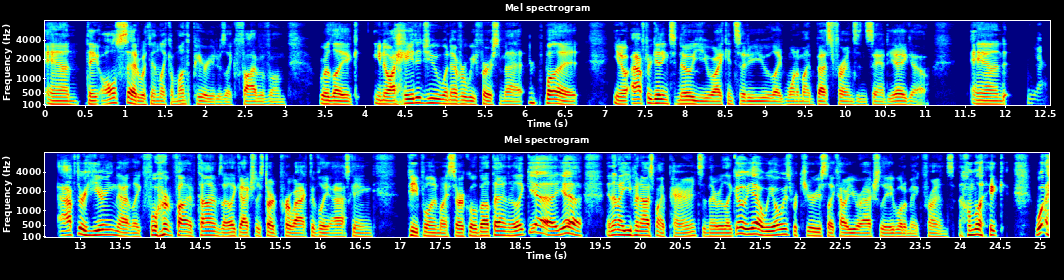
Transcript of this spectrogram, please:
and they all said within like a month period, it was like five of them, were like, you know, I hated you whenever we first met, mm. but you know, after getting to know you, I consider you like one of my best friends in San Diego. And yeah. after hearing that like four or five times, I like actually started proactively asking people in my circle about that and they're like yeah yeah and then i even asked my parents and they were like oh yeah we always were curious like how you were actually able to make friends i'm like what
